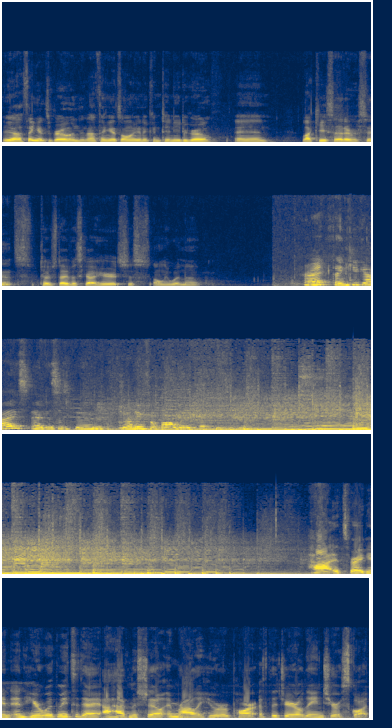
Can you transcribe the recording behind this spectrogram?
Yeah, I think it's growing, and I think it's only going to continue to grow. And like he said, ever since Coach Davis got here, it's just only went up. All right, thank you guys, and this has been Geraldine Football with FBTV. Hi, it's Reagan, and here with me today I have Michelle and Riley, who are a part of the Geraldine Cheer Squad.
